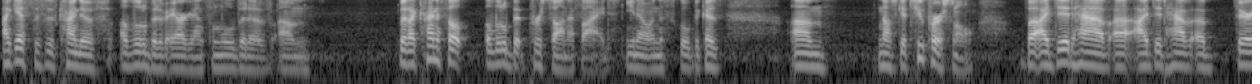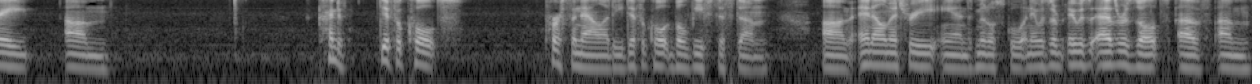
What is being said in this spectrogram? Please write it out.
I guess this is kind of a little bit of arrogance and a little bit of, um, but I kind of felt a little bit personified, you know, in the school because, um, not to get too personal, but I did have uh, I did have a very um, kind of difficult personality, difficult belief system um, in elementary and middle school, and it was a, it was as a result of um,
